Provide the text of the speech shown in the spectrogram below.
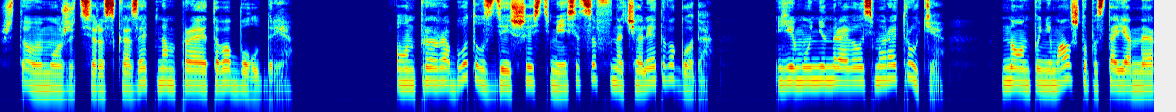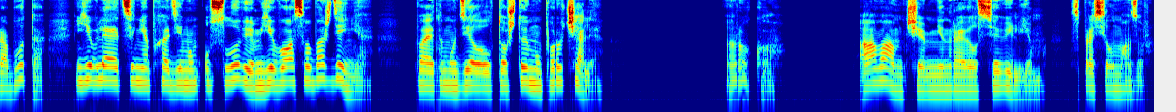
«Что вы можете рассказать нам про этого Болдри?» «Он проработал здесь шесть месяцев в начале этого года». Ему не нравилось морать руки, но он понимал, что постоянная работа является необходимым условием его освобождения, поэтому делал то, что ему поручали. «Роко, а вам чем не нравился Вильям?» — спросил Мазур.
